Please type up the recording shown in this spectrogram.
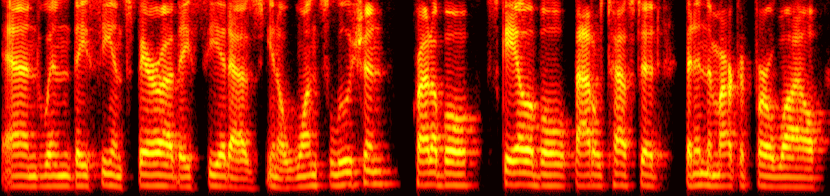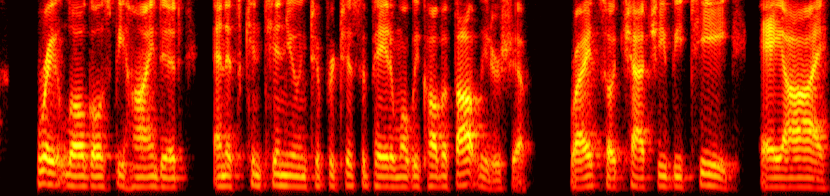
And when they see Inspera, they see it as, you know, one solution, credible, scalable, battle tested, been in the market for a while, great logos behind it and it's continuing to participate in what we call the thought leadership, right? So ChatGPT, AI,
